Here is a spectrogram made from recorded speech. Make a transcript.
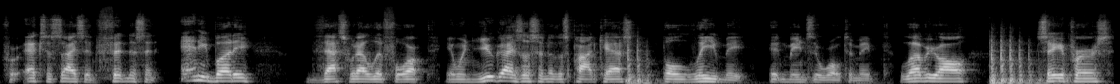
for exercise and fitness and anybody, that's what I live for. And when you guys listen to this podcast, believe me, it means the world to me. Love you all. Say your prayers,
